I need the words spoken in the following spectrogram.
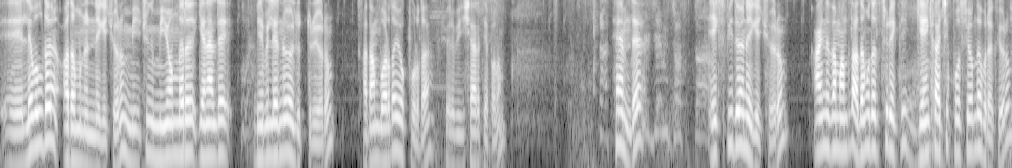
e, level'da adamın önüne geçiyorum. Çünkü minyonları genelde birbirlerini öldürttürüyorum. Adam bu arada yok burada. Şöyle bir işaret yapalım. Hem de XP'de öne geçiyorum. Aynı zamanda da adamı da sürekli gank açık pozisyonda bırakıyorum.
